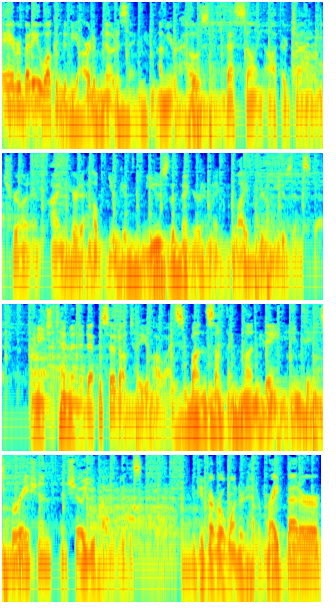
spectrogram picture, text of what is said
Hey, everybody, welcome to The Art of Noticing. I'm your host, best selling author Johnny B. Truant, and I'm here to help you give the muse the finger and make life your muse instead. In each 10 minute episode, I'll tell you how I spun something mundane into inspiration and show you how to do the same. If you've ever wondered how to write better,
